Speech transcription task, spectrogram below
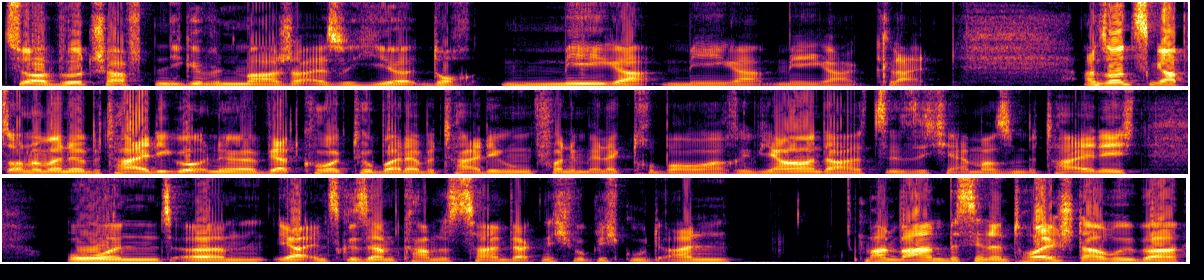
zu erwirtschaften. Die Gewinnmarge also hier doch mega, mega, mega klein. Ansonsten gab es auch nochmal eine Beteiligung, eine Wertkorrektur bei der Beteiligung von dem Elektrobauer Rivian. Da hat sich ja Amazon beteiligt. Und ähm, ja, insgesamt kam das Zahlenwerk nicht wirklich gut an. Man war ein bisschen enttäuscht darüber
